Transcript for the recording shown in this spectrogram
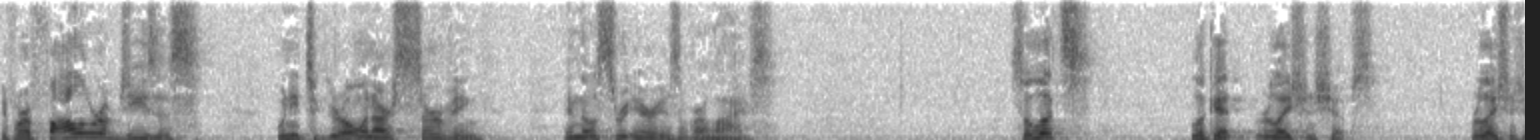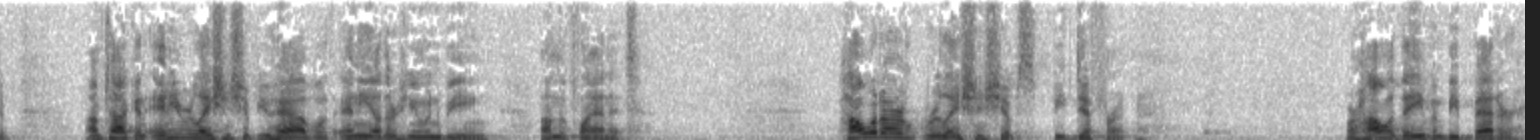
if we're a follower of Jesus, we need to grow in our serving in those three areas of our lives. So let's look at relationships. Relationships. I'm talking any relationship you have with any other human being on the planet. How would our relationships be different? Or how would they even be better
